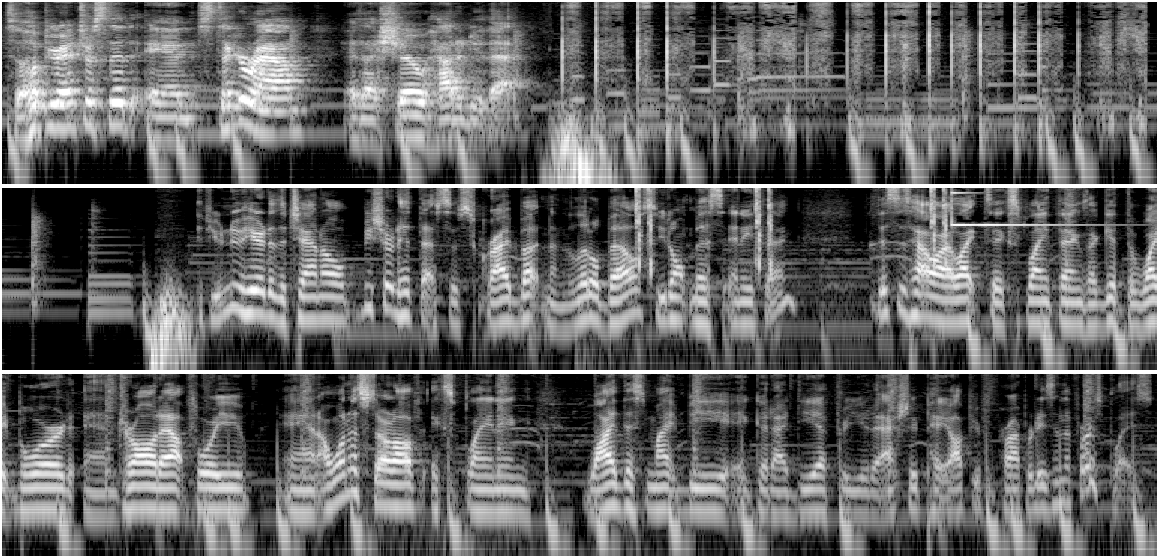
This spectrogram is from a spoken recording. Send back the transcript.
So I hope you're interested and stick around as I show how to do that. You're new here to the channel, be sure to hit that subscribe button and the little bell so you don't miss anything. This is how I like to explain things. I get the whiteboard and draw it out for you. And I want to start off explaining why this might be a good idea for you to actually pay off your properties in the first place.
